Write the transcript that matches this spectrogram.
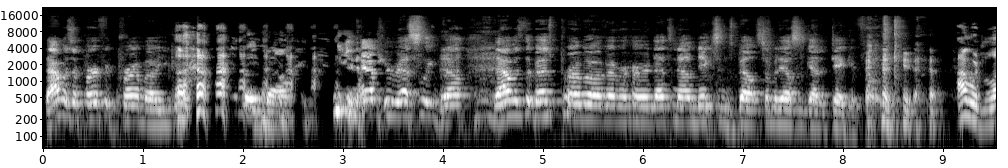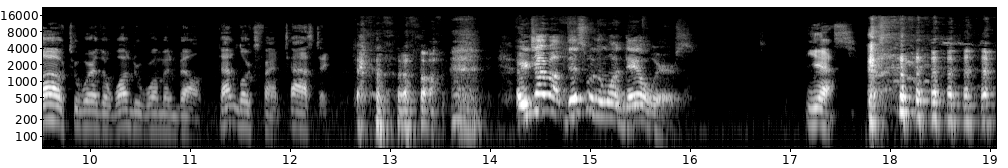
That was a perfect promo. You can. You can have your wrestling belt. That was the best promo I've ever heard. That's now Nixon's belt. Somebody else has got to take it from him. Yeah. I would love to wear the Wonder Woman belt. That looks fantastic. Are you talking about this one, the one Dale wears? Yes. I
